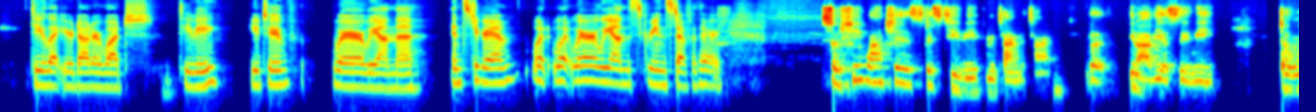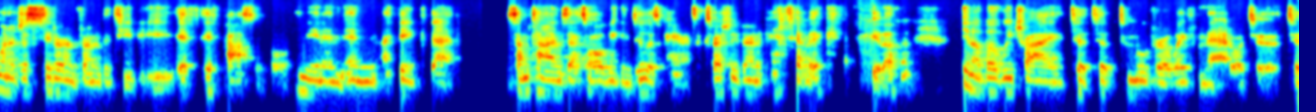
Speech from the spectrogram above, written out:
Do you let your daughter watch TV, YouTube? Where are we on the Instagram? What what where are we on the screen stuff with her? So she watches this TV from time to time, but you know, obviously we don't want to just sit her in front of the TV if if possible. I mean, and, and I think that sometimes that's all we can do as parents, especially during the pandemic. You know, you know, but we try to to to move her away from that or to to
